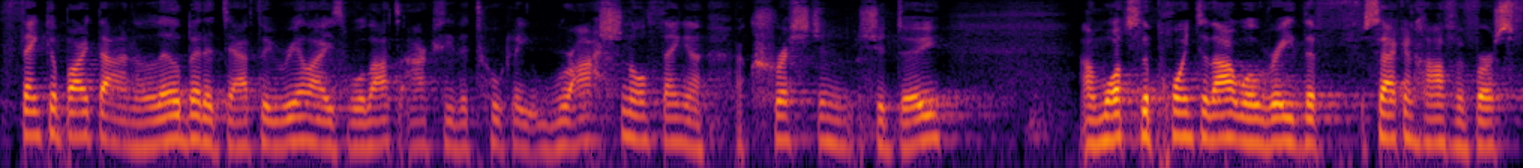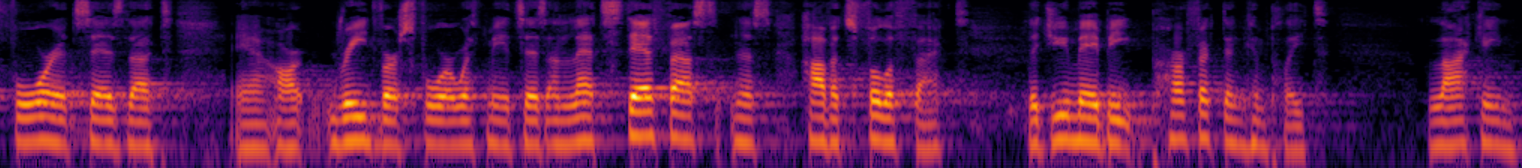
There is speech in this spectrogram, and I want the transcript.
think about that in a little bit of depth, we realize, well, that's actually the totally rational thing a, a Christian should do. And what's the point of that? We'll read the second half of verse 4. It says that, uh, or read verse 4 with me. It says, And let steadfastness have its full effect, that you may be perfect and complete, lacking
